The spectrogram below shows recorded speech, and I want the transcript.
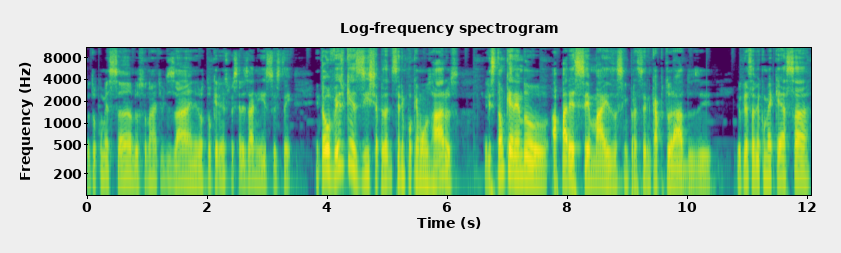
eu tô começando, eu sou narrative designer, eu tô querendo especializar nisso. Têm... Então eu vejo que existe, apesar de serem pokémons raros, eles estão querendo aparecer mais, assim, para serem capturados. E eu queria saber como é que é essa,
